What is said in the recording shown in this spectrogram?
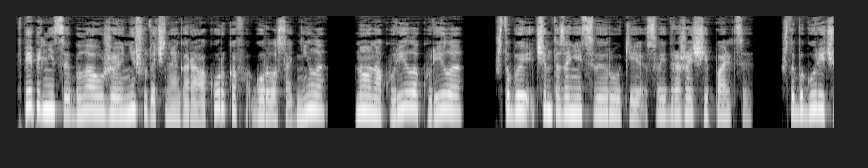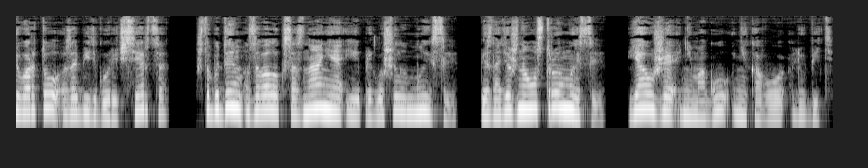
В пепельнице была уже нешуточная гора окурков, горло соднило, но она курила, курила, чтобы чем-то занять свои руки, свои дрожащие пальцы, чтобы горечью во рту забить горечь сердца, чтобы дым заволок сознание и приглушил мысль, безнадежно острую мысль «Я уже не могу никого любить».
